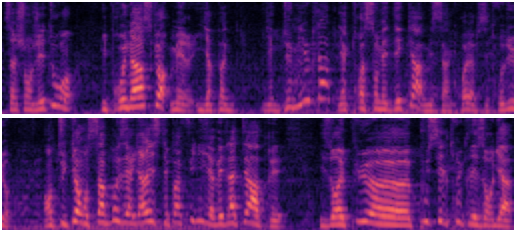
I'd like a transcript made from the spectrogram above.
ça changeait tout. Hein. Il prenait un score. Mais il y a pas. Il y a que 2 minutes là? Il y a que 300 mètres d'écart. Mais c'est incroyable, c'est trop dur. En tout cas, on s'impose et regardez, c'était pas fini. Il y avait de la terre après. Ils auraient pu euh, pousser le truc, les orgas.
